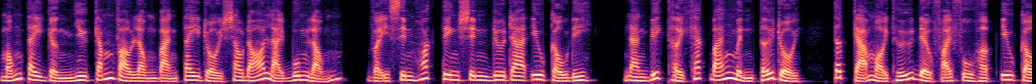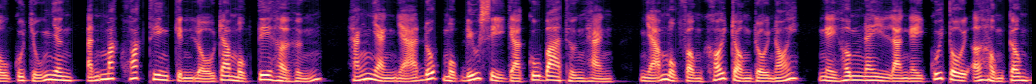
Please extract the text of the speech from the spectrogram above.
móng tay gần như cắm vào lòng bàn tay rồi sau đó lại buông lỏng. Vậy xin Hoắc tiên sinh đưa ra yêu cầu đi. Nàng biết thời khắc bán mình tới rồi, tất cả mọi thứ đều phải phù hợp yêu cầu của chủ nhân. Ánh mắt Hoắc Thiên Kình lộ ra một tia hờ hững, hắn nhàn nhã đốt một điếu xì gà Cuba thượng hạng, nhả một vòng khói tròn rồi nói, ngày hôm nay là ngày cuối tôi ở Hồng Kông,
